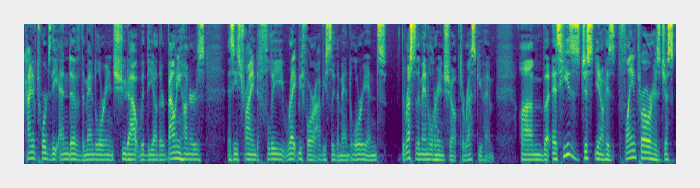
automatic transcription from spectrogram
kind of towards the end of the Mandalorian shootout with the other bounty hunters as he's trying to flee right before obviously the Mandalorians the rest of the Mandalorians show up to rescue him. Um, but as he's just you know his flamethrower has just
